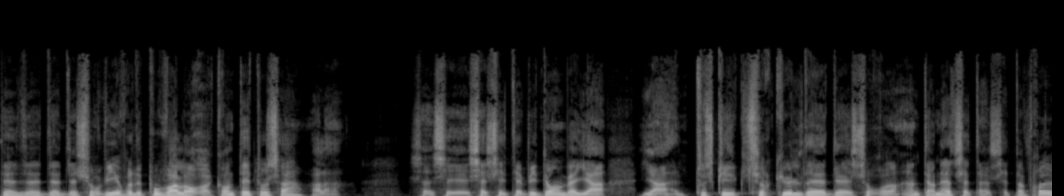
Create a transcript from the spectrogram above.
de, de, de, survivre, de pouvoir leur raconter tout ça. Voilà. C'est évident, mais il y a, il y a tout ce qui circule de, de, sur Internet, c'est affreux.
